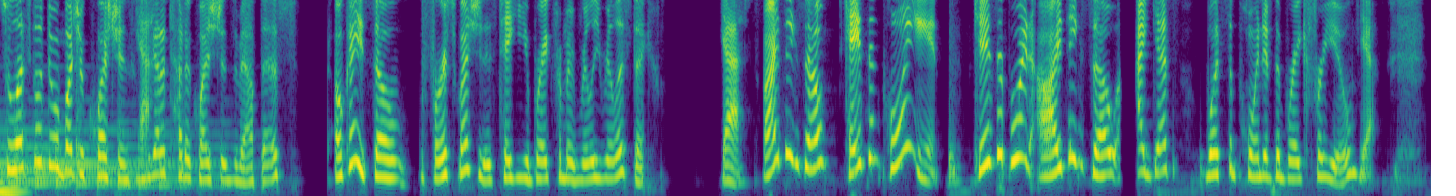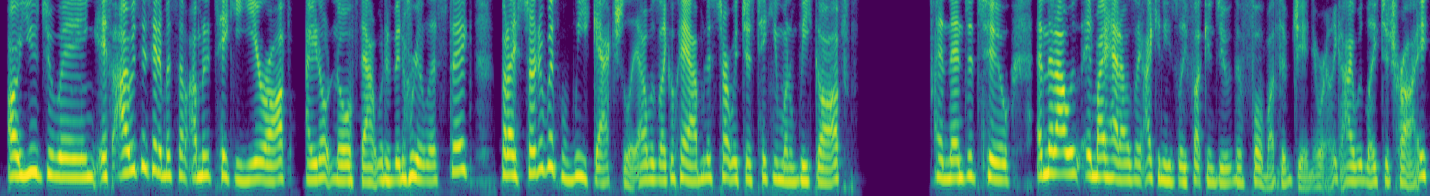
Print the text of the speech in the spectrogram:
So let's go through a bunch of questions. Yeah. We got a ton of questions about this. Okay, so first question is taking a break from it really realistic? Yes. I think so. Case in point. Case in point, I think so. I guess what's the point of the break for you? Yeah. Are you doing, if I was to say to myself, I'm going to take a year off, I don't know if that would have been realistic, but I started with week actually. I was like, okay, I'm going to start with just taking one week off and then to two. And then I was in my head, I was like, I can easily fucking do the full month of January. Like, I would like to try.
